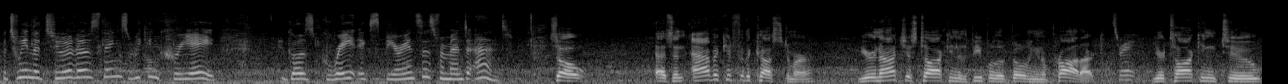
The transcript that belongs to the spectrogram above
Between the two of those things, we can create goes great experiences from end to end. So, as an advocate for the customer, you're not just talking to the people that are building the product. That's right. You're talking to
